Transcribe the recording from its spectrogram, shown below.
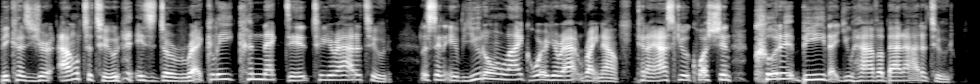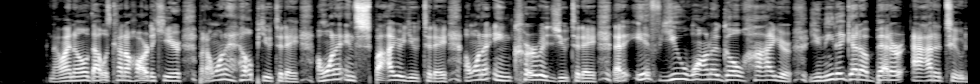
because your altitude is directly connected to your attitude. Listen, if you don't like where you're at right now, can I ask you a question? Could it be that you have a bad attitude? Now, I know that was kind of hard to hear, but I want to help you today. I want to inspire you today. I want to encourage you today that if you want to go higher, you need to get a better attitude.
